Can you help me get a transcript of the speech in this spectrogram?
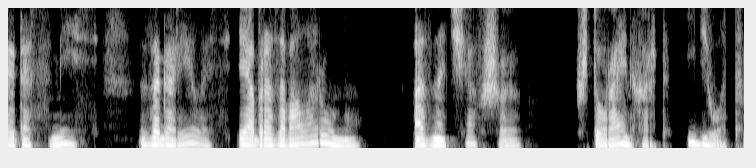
Эта смесь загорелась и образовала руну, означавшую, что Райнхард — идиот.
